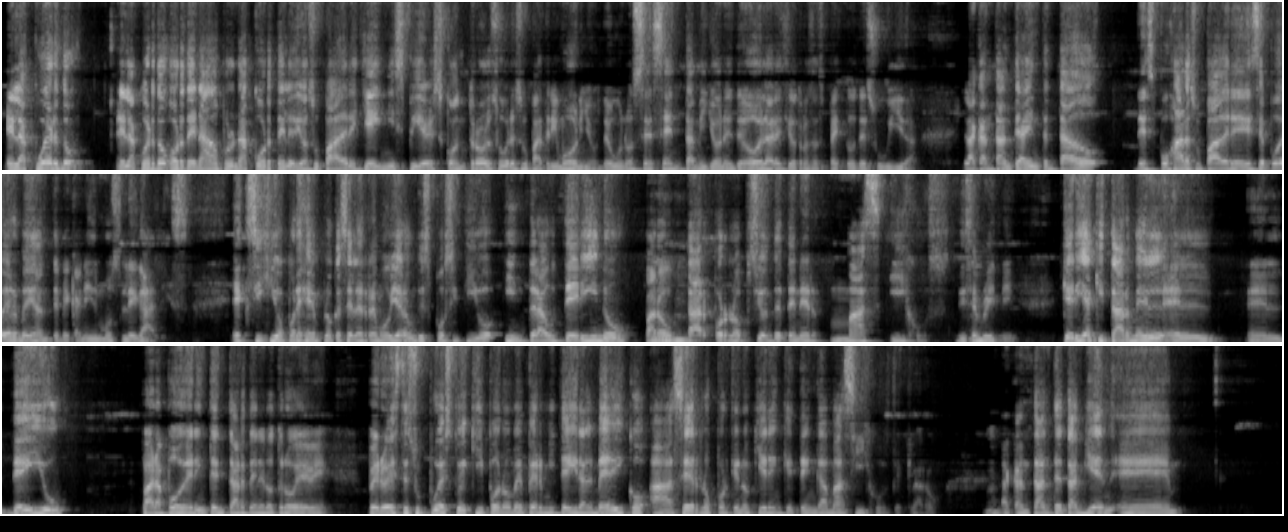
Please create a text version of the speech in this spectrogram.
El acuerdo, el acuerdo ordenado por una corte le dio a su padre, Jamie Spears, control sobre su patrimonio de unos 60 millones de dólares y otros aspectos de su vida. La cantante ha intentado despojar a su padre de ese poder mediante mecanismos legales. Exigió, por ejemplo, que se le removiera un dispositivo intrauterino para optar por la opción de tener más hijos, dice Britney. Quería quitarme el, el, DIU para poder intentar tener otro bebé, pero este supuesto equipo no me permite ir al médico a hacerlo porque no quieren que tenga más hijos, declaró. La cantante también eh,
